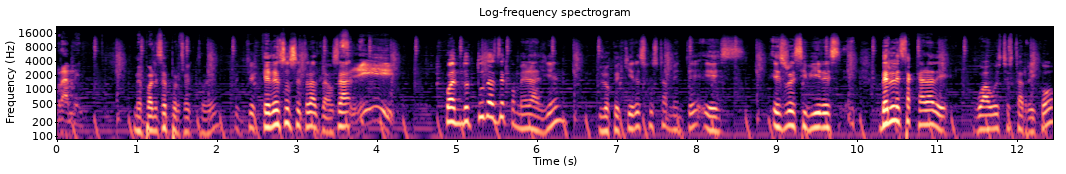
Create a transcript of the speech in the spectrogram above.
Ramen. Me parece perfecto, ¿eh? Que, que de eso se trata. O sea, sí. cuando tú das de comer a alguien, lo que quieres justamente es, es recibir, es verle esa cara de, wow, esto está rico.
